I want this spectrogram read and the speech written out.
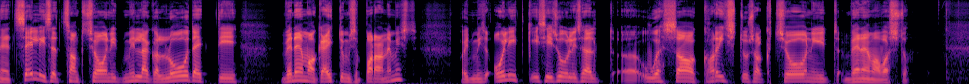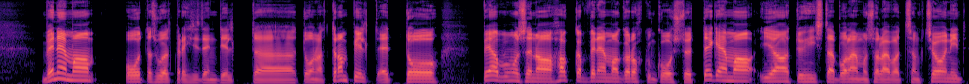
need sellised sanktsioonid, millega loodeti Venemaa käitumise paranemist, vaid mis olidki sisuliselt USA karistusaktsioonid Venemaa vastu. Venemaa ootas uuelt presidendilt Donald Trumpilt, et too peab oma sõna, hakkab Venemaaga rohkem koostööd tegema ja tühistab olemasolevad sanktsioonid,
